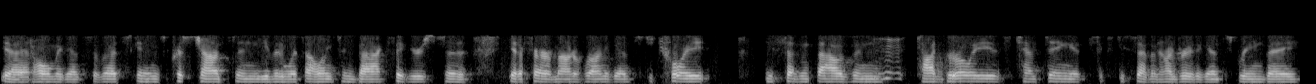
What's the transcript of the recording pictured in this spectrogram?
Yeah, at home against the Redskins. Chris Johnson, even with Ellington back, figures to get a fair amount of run against Detroit. He's seven thousand. Mhm. Todd Gurley is tempting at sixty seven hundred against Green Bay.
